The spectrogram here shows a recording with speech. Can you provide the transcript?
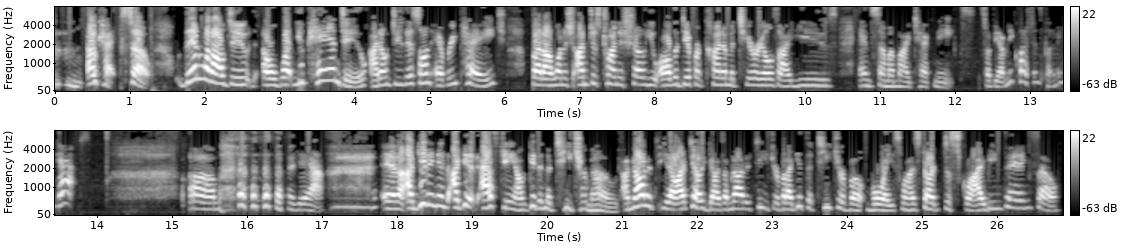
okay, so then what I'll do, or what you can do, I don't do this on every page, but I want to. I'm just trying to show you all the different kind of materials I use and some of my techniques. So if you have any questions, put them in caps. Um, yeah, and I'm getting in. I get asked Jean. I'll get in the teacher mode. I'm not a. You know, I tell you guys, I'm not a teacher, but I get the teacher vo- voice when I start describing things. So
